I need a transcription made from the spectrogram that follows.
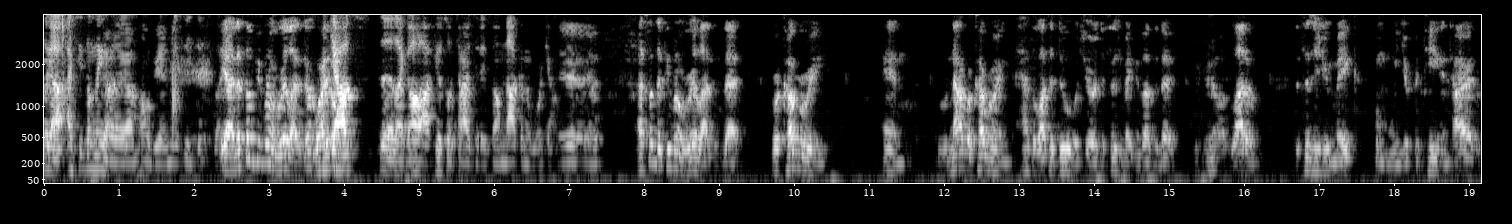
like I, I see something, or like I'm hungry, I'm just eat this. Like, yeah, that's something people don't realize. They don't, they don't- workouts, the like, oh, I feel so tired today, so I'm not gonna work out. Yeah, yeah. So, That's something people don't realize is that recovery and not recovering has a lot to do with your decision making throughout the day. mhm. You know, a lot of decisions you make from when you're fatigued and tired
